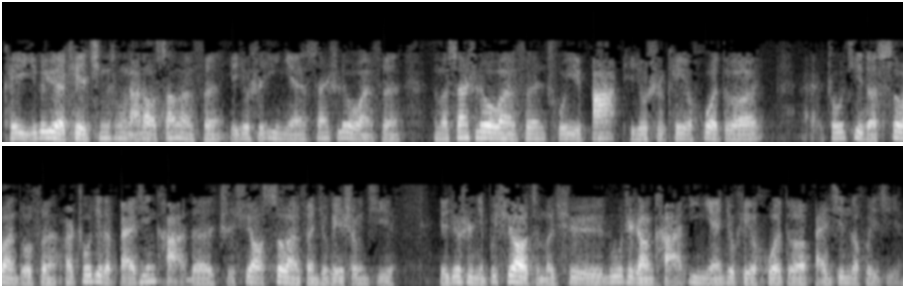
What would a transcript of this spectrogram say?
可以一个月可以轻松拿到三万分，也就是一年三十六万分。那么三十六万分除以八，也就是可以获得洲际的四万多分。而洲际的白金卡的只需要四万分就可以升级，也就是你不需要怎么去撸这张卡，一年就可以获得白金的汇集。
